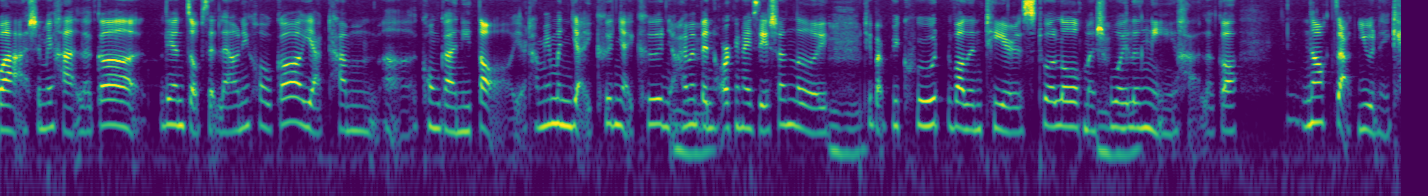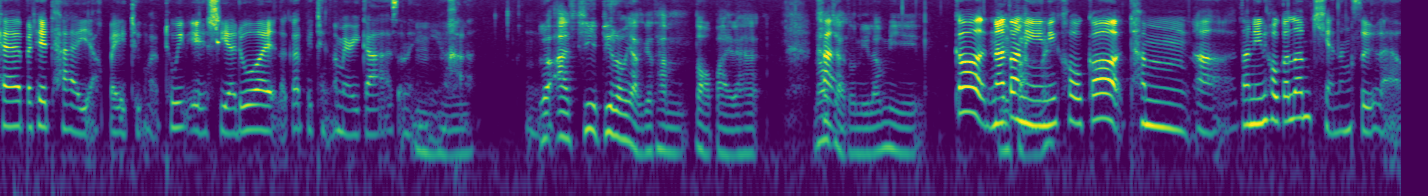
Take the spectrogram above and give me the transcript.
ว่าๆใช่ไหมคะ แล้วก็เรียนจบเสร็จแล้วนิโคลก็อยากทำเอ่อโครงการนี้ต่อ อยากทำให้มันใหญ่ขึ้นใหญ่ขึ้น อยากให้มันเป็น organization เลย ที่แบบ recruit volunteers ทั่วโลกมาช่วยเรื่องนี้ค่ะ แล้วก็ นอกจากอยู่ในแค่ประเทศไทยอยากไปถึงแบบทวีปเอเชียด้วย แล้วก็ไปถึงอเมริกาอะไรอย่างนี้ค่ะ แล้วอาชีพที่เราอยากจะทำต่อไปแล้วฮะ นอกจากตรงนี้แล้วมี ก็ณตอนนี้ในฝันไหมนิโคลก็ทำอ่าตอนนี้นิโคลก็เริ่มเขียนหนังสือแล้ว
